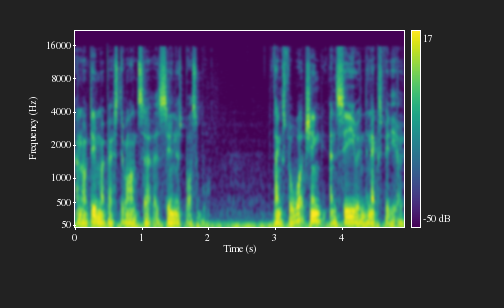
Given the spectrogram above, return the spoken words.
and I'll do my best to answer as soon as possible. Thanks for watching and see you in the next video.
